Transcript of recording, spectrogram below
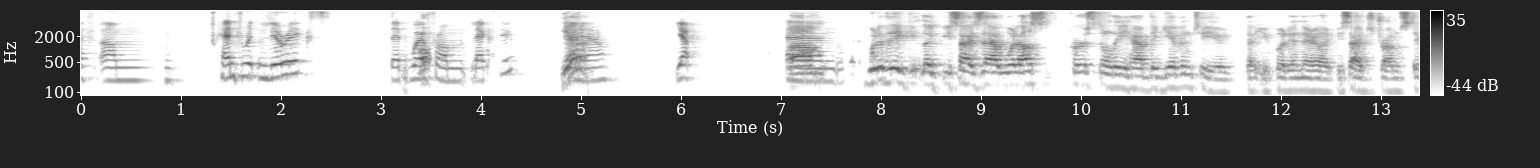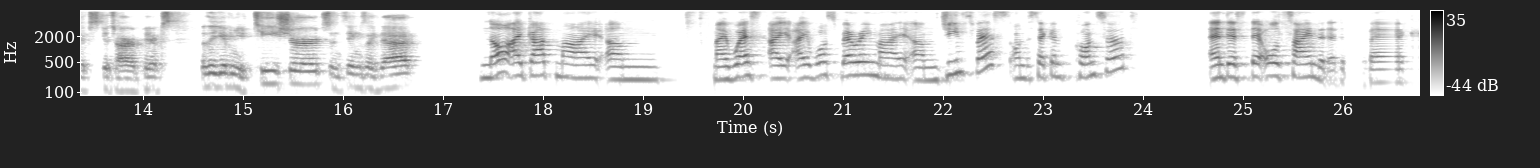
have um handwritten lyrics that were Oh. from Lexxi. Yeah. yeah, yep. Um, And What do they get- like besides that? What else personally have they given to you that you put in there? Like besides drumsticks, guitar picks, are they giving you T-shirts and things like that? no, I got my um my vest. I I was wearing my um jeans vest on the second concert, and they they all signed it at the back.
